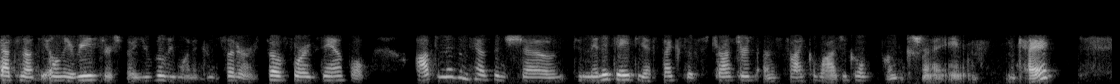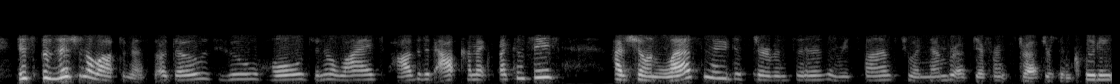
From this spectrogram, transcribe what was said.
That's not the only research, though, you really want to consider. So, for example, optimism has been shown to mitigate the effects of stressors on psychological functioning. Okay? Dispositional optimists are those who hold generalized positive outcome expectancies, have shown less mood disturbances in response to a number of different stressors, including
